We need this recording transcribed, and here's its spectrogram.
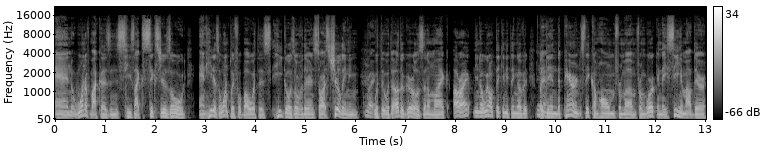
And one of my cousins, he's like six years old, and he doesn't want to play football with us. He goes over there and starts cheerleading Right. with the, with the other girls, and I'm like, all right, you know, we don't think anything of it. But then the parents, they come home from um, from work and they see him out there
